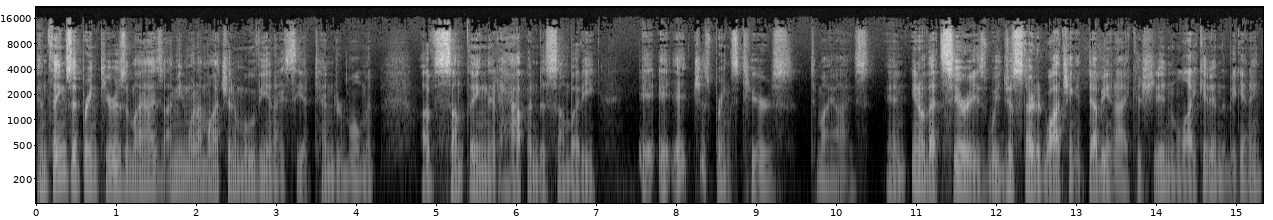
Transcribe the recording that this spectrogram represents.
and things that bring tears in my eyes. I mean, when I'm watching a movie and I see a tender moment of something that happened to somebody, it, it, it just brings tears to my eyes. And you know that series we just started watching it, Debbie and I, because she didn't like it in the beginning,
